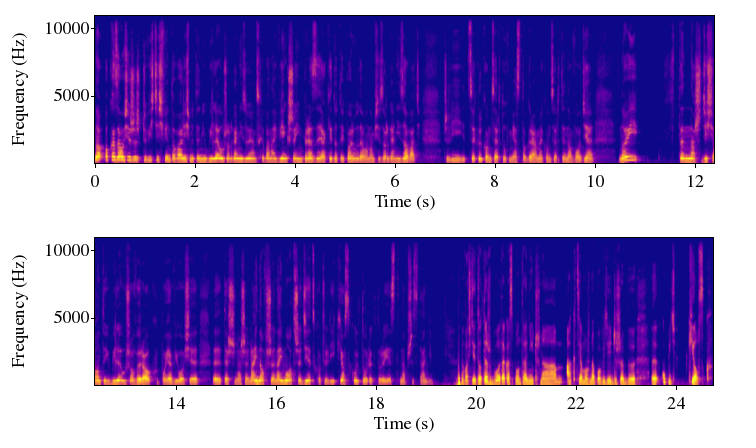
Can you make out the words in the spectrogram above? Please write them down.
No, okazało się, że rzeczywiście świętowaliśmy ten jubileusz, organizując chyba największe imprezy, jakie do tej pory udało nam się zorganizować, czyli cykl koncertów Miastogramy, koncerty na wodzie. No i ten nasz dziesiąty jubileuszowy rok pojawiło się y, też nasze najnowsze, najmłodsze dziecko, czyli kiosk kultury, który jest na przystani. No właśnie, to też była taka spontaniczna akcja, można powiedzieć, żeby e, kupić kiosk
